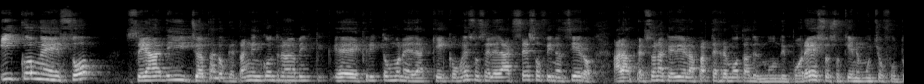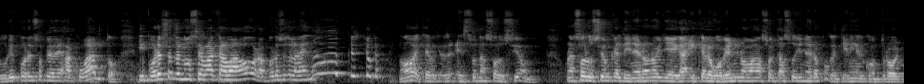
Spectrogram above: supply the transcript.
Y con eso se ha dicho hasta los que están en contra de la eh, criptomoneda que con eso se le da acceso financiero a las personas que viven en la parte remota del mundo y por eso eso tiene mucho futuro y por eso que deja cuarto y por eso que no se va a acabar ahora, por eso que la gente, no, no, es que es una solución. Una solución que el dinero no llega y que los gobiernos no van a soltar su dinero porque tienen el control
